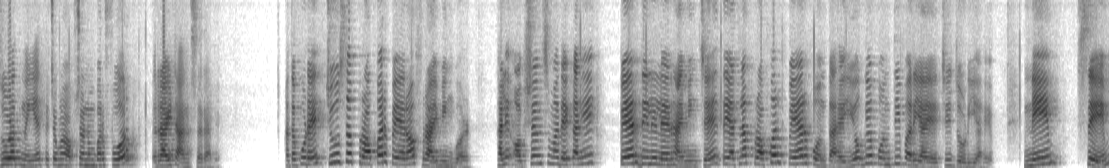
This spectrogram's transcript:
जुळत नाहीये. त्याच्यामुळे option number four right answer आहे. आता पुढे choose the proper pair of rhyming word खाली ऑप्शन्समध्ये काही पेअर दिलेले आहे रायमिंगचे ते यातला प्रॉपर पेअर कोणता आहे? योग्य कोणती पर्यायाची जोडी आहे? Name same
